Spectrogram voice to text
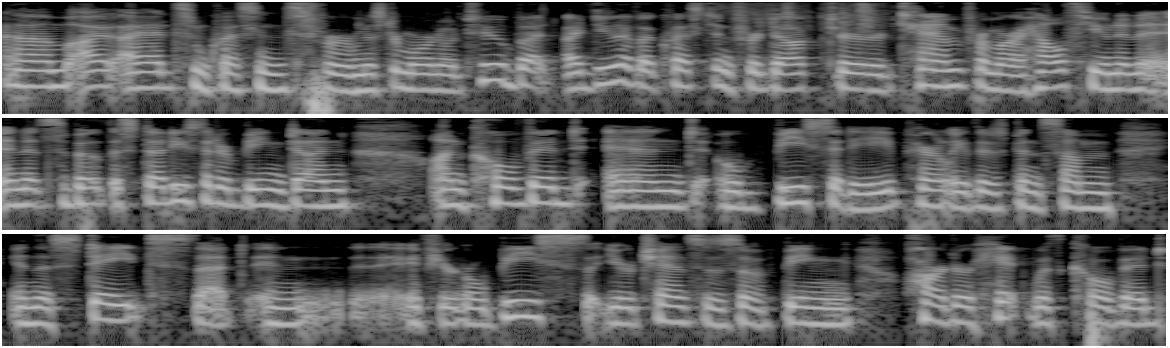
Um, I, I had some questions for Mr. Morneau too, but I do have a question for Dr. Tam from our health unit, and it's about the studies that are being done on COVID and obesity. Apparently, there's been some in the states that, in, if you're obese, your chances of being harder hit with COVID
